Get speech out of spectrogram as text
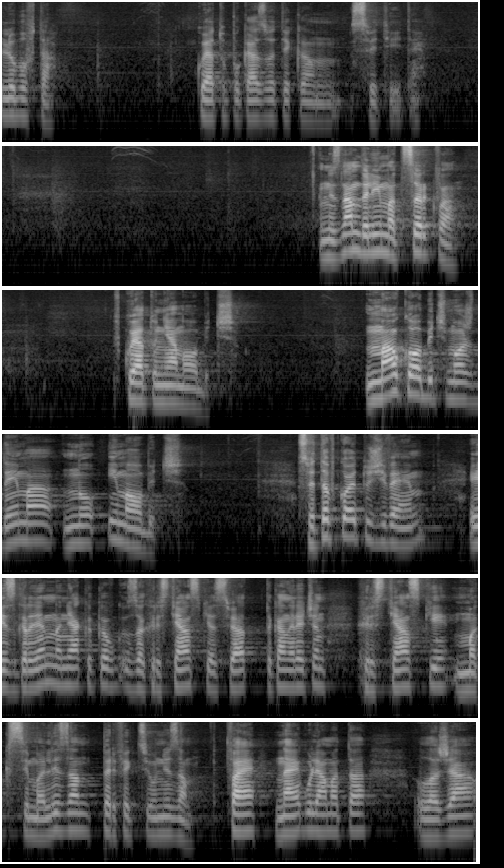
любовта, която показвате към светиите. Не знам дали има църква, в която няма обич. Малко обич може да има, но има обич. Света, в който живеем, е изграден на някакъв за християнския свят, така наречен християнски максимализъм, перфекционизъм. Това е най-голямата лъжа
